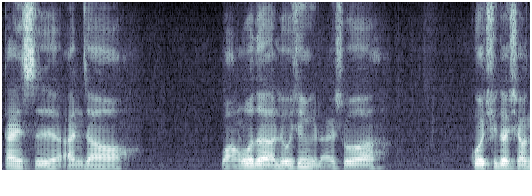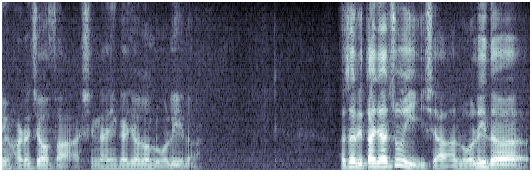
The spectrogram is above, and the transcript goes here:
但是，按照网络的流行语来说，过去的小女孩的叫法现在应该叫做萝莉了。啊，这里大家注意一下，萝莉的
